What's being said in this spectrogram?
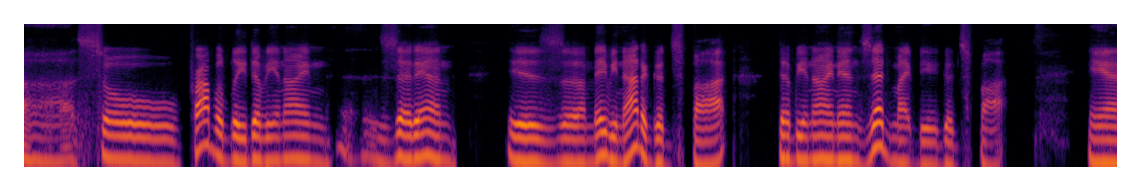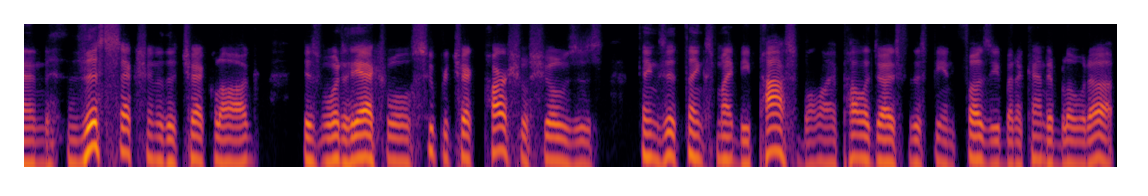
Uh, so probably W9ZN is uh, maybe not a good spot. W9NZ might be a good spot. And this section of the check log is what the actual super check partial shows is things it thinks might be possible. I apologize for this being fuzzy, but I kind of blow it up.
